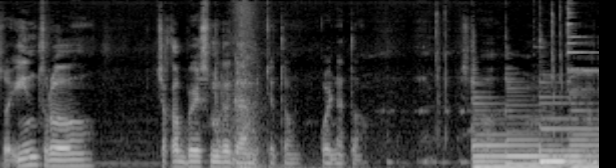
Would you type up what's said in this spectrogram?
so intro tsaka verse magagamit nyo tong chord na to. So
